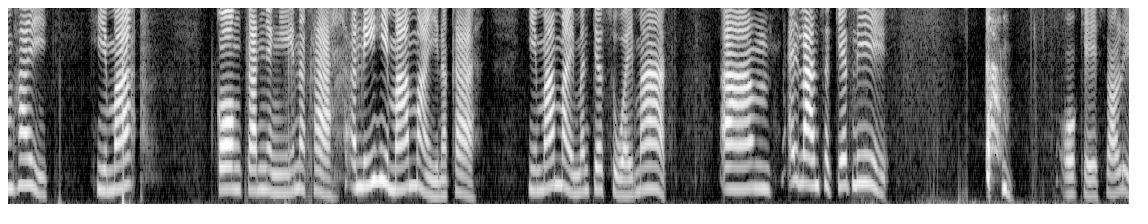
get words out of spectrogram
ำให้หิมะกองกันอย่างนี้นะคะ อันนี้หิมะใหม่นะคะ หิมะใหม่มันจะสวยมากอ่าไอ้ลานสเก็ตนี่โอเค sorry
